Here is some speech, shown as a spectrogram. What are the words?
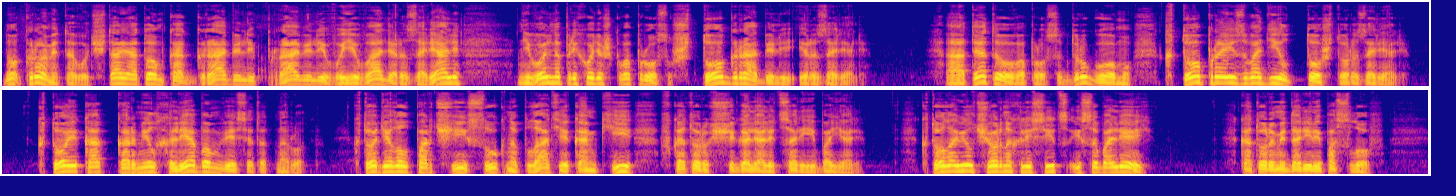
Но, кроме того, читая о том, как грабили, правили, воевали, разоряли, невольно приходишь к вопросу, что грабили и разоряли. А от этого вопроса к другому, кто производил то, что разоряли? Кто и как кормил хлебом весь этот народ? Кто делал парчи, сукна, платья, комки, в которых щеголяли цари и бояре? Кто ловил черных лисиц и соболей, которыми дарили послов?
